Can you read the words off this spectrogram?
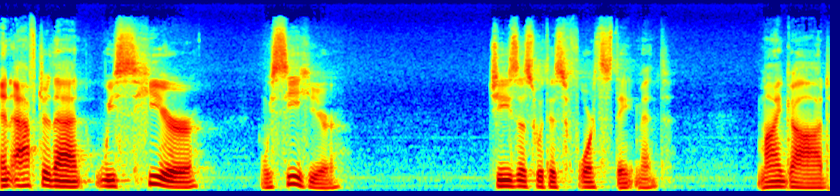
And after that, we hear, we see here, Jesus with his fourth statement My God,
